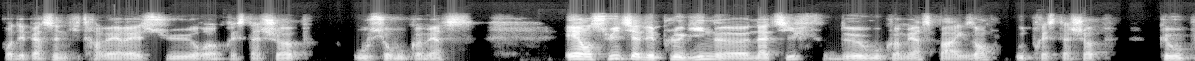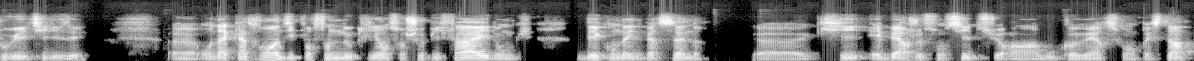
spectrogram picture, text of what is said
pour des personnes qui travailleraient sur PrestaShop ou sur WooCommerce. Et ensuite, il y a des plugins natifs de WooCommerce, par exemple, ou de PrestaShop que vous pouvez utiliser. Euh, on a 90% de nos clients sur Shopify, donc dès qu'on a une personne euh, qui héberge son site sur un WooCommerce ou un Presta,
